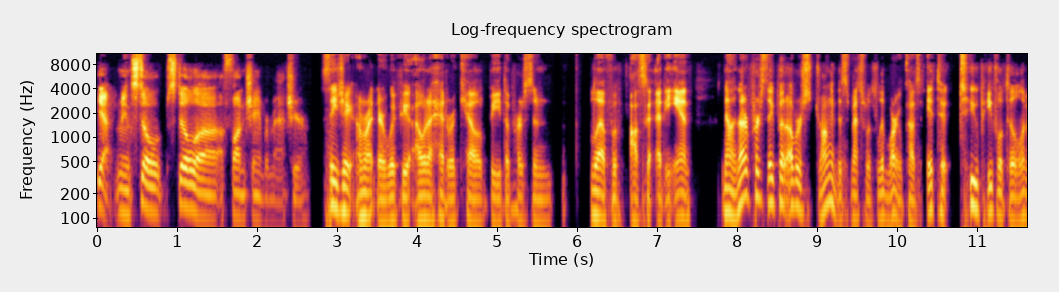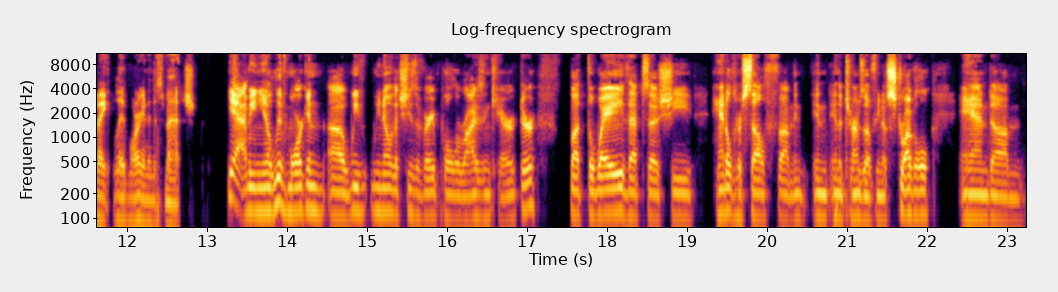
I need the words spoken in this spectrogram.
yeah, I mean, still, still a, a, fun chamber match here. CJ, I'm right there with you. I would have had Raquel be the person left with Asuka at the end. Now, another person they put over strong in this match was Liv Morgan because it took two people to eliminate Liv Morgan in this match. Yeah, I mean, you know, Liv Morgan, uh, we we know that she's a very polarizing character, but the way that uh, she handled herself um, in, in in the terms of you know struggle and um,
